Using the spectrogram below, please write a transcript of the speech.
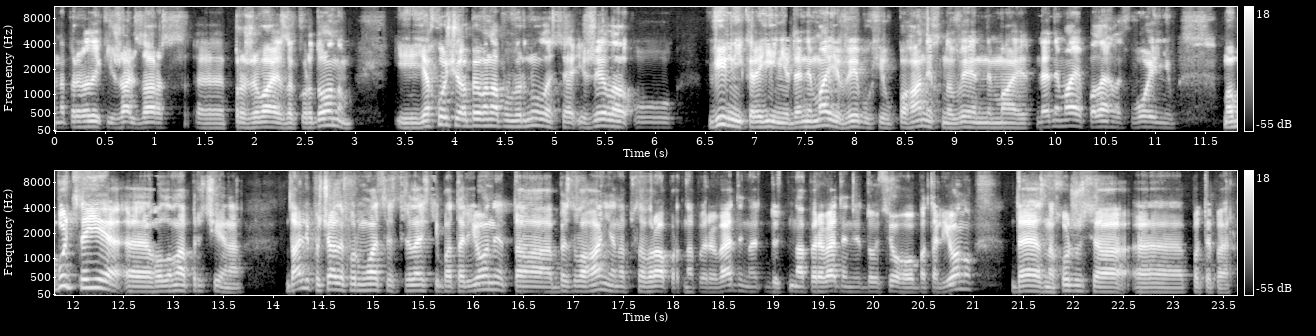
на превеликий жаль, зараз е, проживає за кордоном. І я хочу, аби вона повернулася і жила у вільній країні, де немає вибухів, поганих новин немає, де немає полеглих воїнів. Мабуть, це є е, головна причина. Далі почали формуватися стрілецькі батальйони, та без вагань я написав рапорт на переведення на переведення до цього батальйону, де знаходжуся е, потепер.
